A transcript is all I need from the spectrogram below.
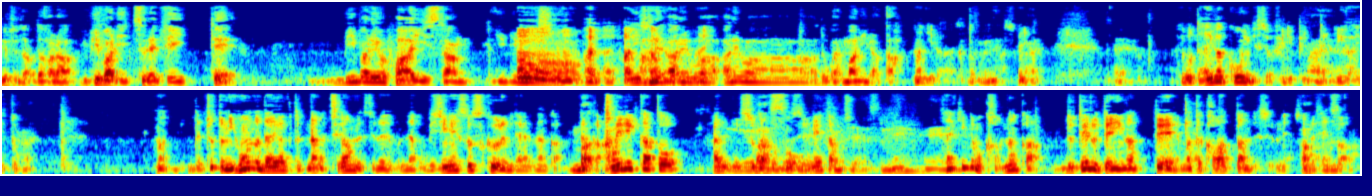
言ってた。だから、ビバリー連れて行って、ビバリーはファーイースタンユニああ、バーシティはいはい。ファイザあれ、ーもあれは、あれは、どこや、マニラか。マニラだと思いますね。はい結構大学多いんですよ、フィリピンって。はい意外と。はいまあ、だちょっと日本の大学となんか違うんですよね。でもなんかビジネススクールみたいな、なんか、まあなんかアメリカとある一緒だと思うんですよね、多分まあそうかも。しれないですね。ええ最近でもか、なんか、ドゥテルテになって、また変わったんですよね、その辺が。。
